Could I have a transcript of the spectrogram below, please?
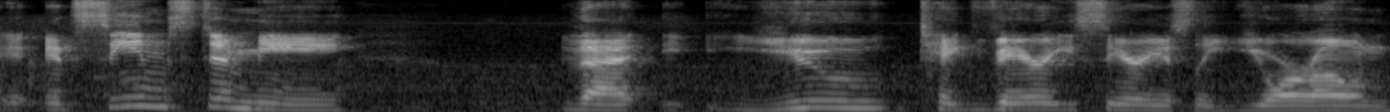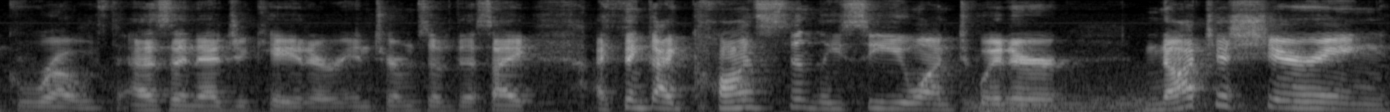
it, it seems to me that you take very seriously your own growth as an educator in terms of this. I, I think I constantly see you on Twitter, not just sharing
